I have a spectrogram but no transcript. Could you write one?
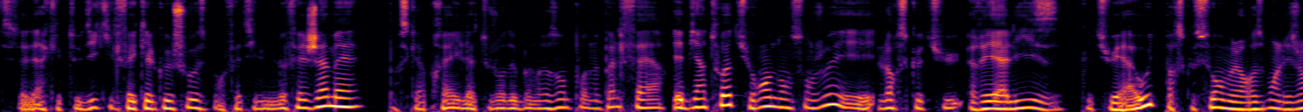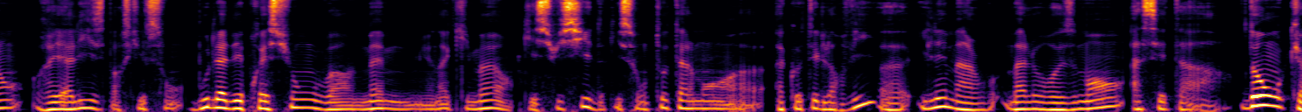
c'est-à-dire qu'il te dit qu'il fait quelque chose, mais en fait il ne le fait jamais, parce qu'après il a toujours de bonnes raisons pour ne pas le faire. Et eh bien toi tu rentres dans son jeu et lorsque tu réalises que tu es out, parce que souvent malheureusement les gens réalisent parce qu'ils sont au bout de la dépression, voire même il y en a qui meurent, qui suicident, qui sont totalement euh, à côté de leur vie, euh, il est malheureusement assez tard. Donc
